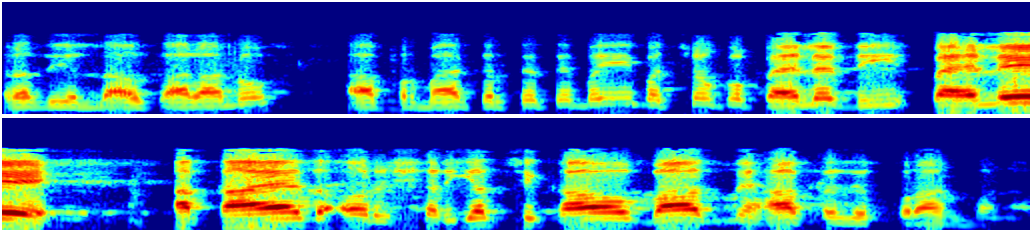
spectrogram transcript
رضی اللہ تعالیٰ نو آپ فرمایا کرتے تھے، بھائی، بچوں کو پہلے دی پہلے عقائد اور شریعت سکھاؤ، بعد میں حافظ قرآن بناؤ۔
